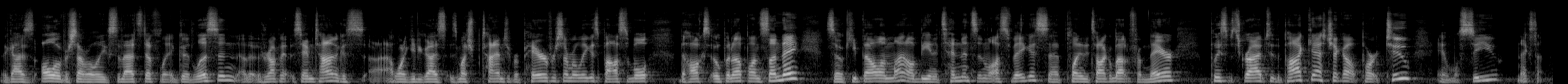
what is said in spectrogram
the guys all over Summer League. So that's definitely a good listen. Uh, dropping at the same time because I want to give you guys as much time to prepare for Summer League as possible. The Hawks open up on Sunday. So keep that all in mind. I'll be in attendance in Las Vegas. I have plenty to talk about from there. Please subscribe to the podcast. Check out part two, and we'll see you next time.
